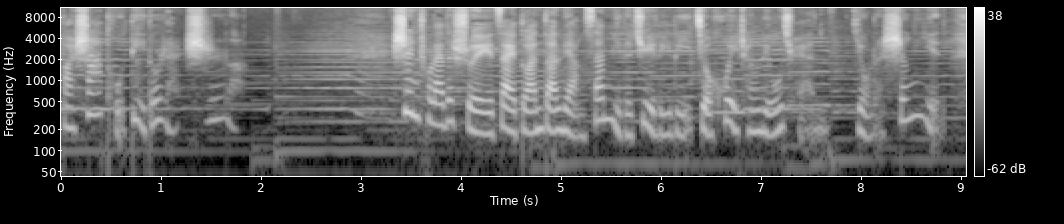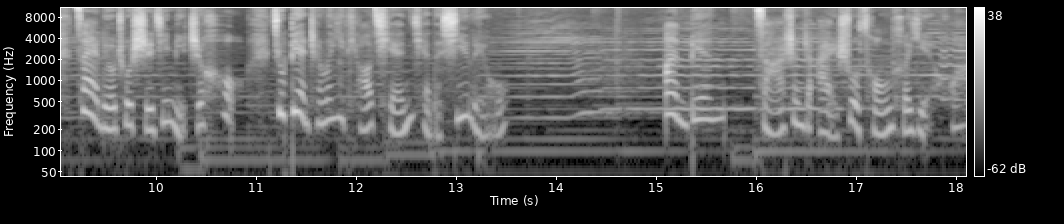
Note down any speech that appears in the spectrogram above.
把沙土地都染湿了。渗出来的水在短短两三米的距离里就汇成流泉，有了声音，再流出十几米之后，就变成了一条浅浅的溪流。岸边杂生着矮树丛和野花，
